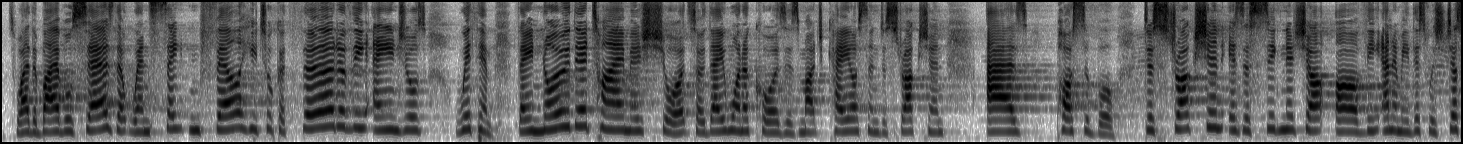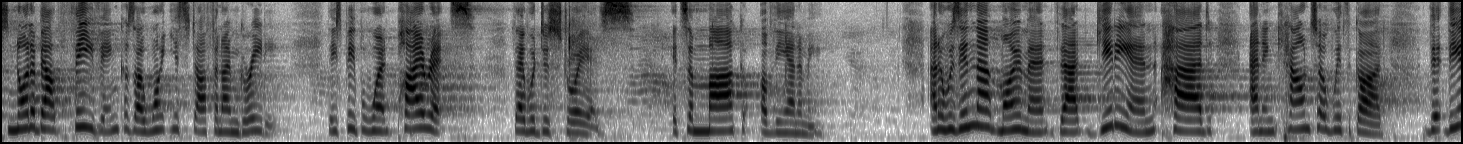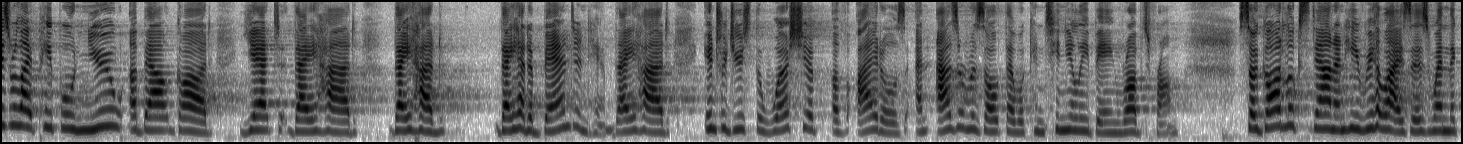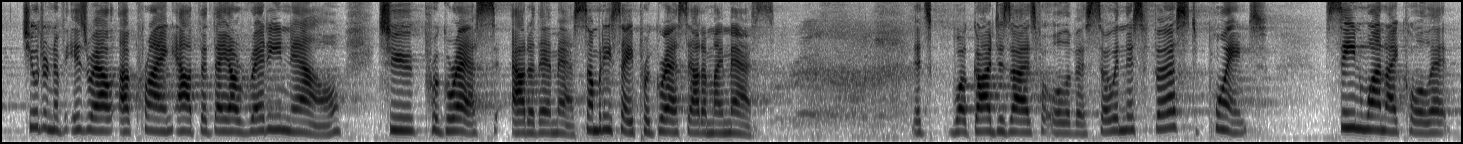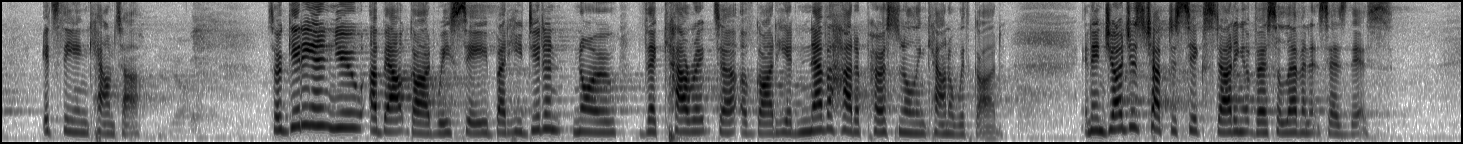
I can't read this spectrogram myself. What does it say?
That's why the Bible says that when Satan fell, he took a third of the angels with him. They know their time is short, so they want to cause as much chaos and destruction as possible. Destruction is a signature of the enemy. This was just not about thieving because I want your stuff and I'm greedy. These people weren't pirates, they were destroyers. It's a mark of the enemy. And it was in that moment that Gideon had an encounter with God. The, the Israelite people knew about God, yet they had, they had they had abandoned him. They had introduced the worship of idols, and as a result, they were continually being robbed from. So God looks down and he realizes when the children of Israel are crying out that they are ready now to progress out of their mess. Somebody say, progress out of my mess. That's what God desires for all of us. So, in this first point, scene one, I call it, it's the encounter. So Gideon knew about God, we see, but he didn't know the character of God. He had never had a personal encounter with God. And in Judges chapter 6, starting at verse 11, it says this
